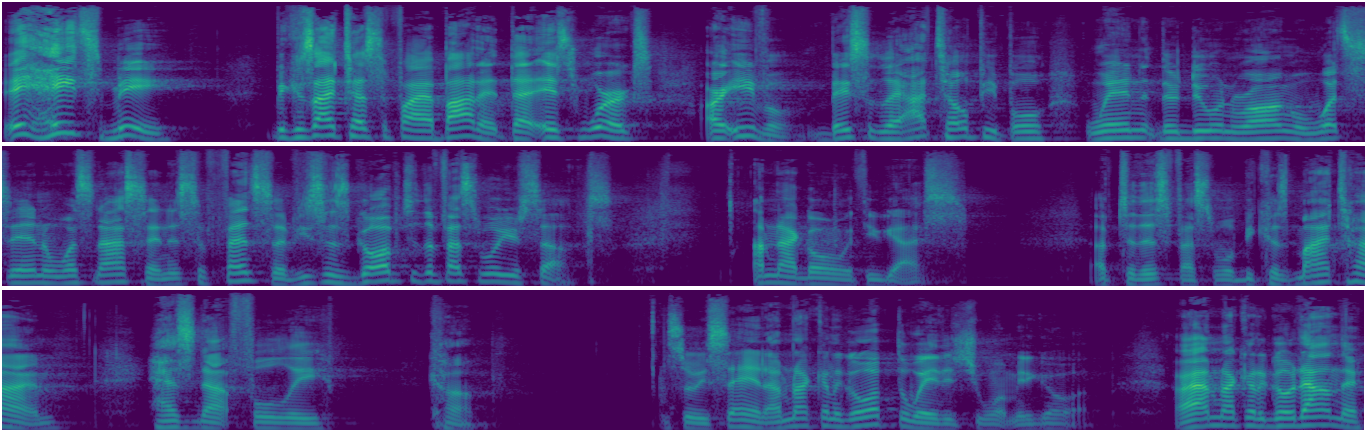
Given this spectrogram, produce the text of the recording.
it hates me because I testify about it that its works are evil. Basically, I tell people when they're doing wrong and what's sin and what's not sin. It's offensive. He says, Go up to the festival yourselves. I'm not going with you guys up to this festival because my time has not fully come. So he's saying, I'm not going to go up the way that you want me to go up. All right, I'm not going to go down there.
